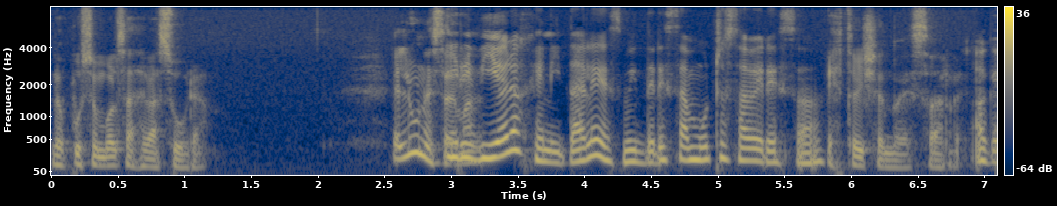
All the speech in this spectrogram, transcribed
los puso en bolsas de basura. El lunes, además... ¿Hirvió los genitales? Me interesa mucho saber eso. Estoy yendo a eso, arre. Ok.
